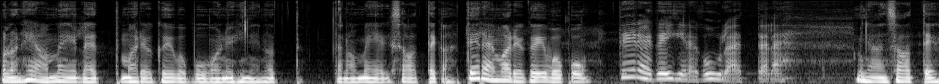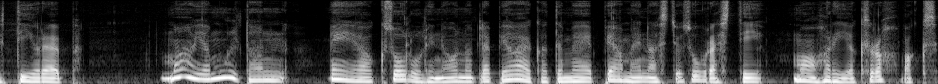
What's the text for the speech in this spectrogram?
mul on hea meel, et Marju Kõivupuu on ühinenud täna meie saatega. tere, Marju Kõivupuu! tere kõigile kuulajatele! mina olen saatejuht Tiiu Rööp. maa ja muld on meie jaoks oluline olnud läbi aegade, me peame ennast ju suuresti maaharijaks rahvaks.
